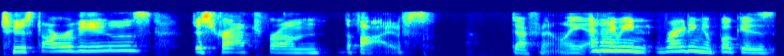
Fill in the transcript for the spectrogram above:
two star reviews distract from the fives. definitely and i mean writing a book is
